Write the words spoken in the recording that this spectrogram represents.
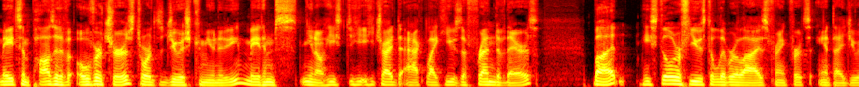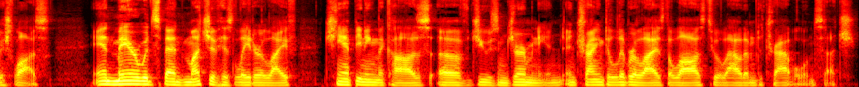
made some positive overtures towards the Jewish community, made him, you know, he, he tried to act like he was a friend of theirs, but he still refused to liberalize Frankfurt's anti Jewish laws. And Mayer would spend much of his later life championing the cause of Jews in Germany and, and trying to liberalize the laws to allow them to travel and such.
